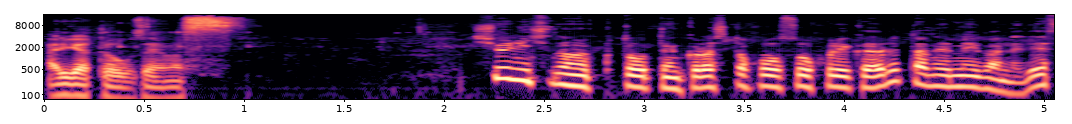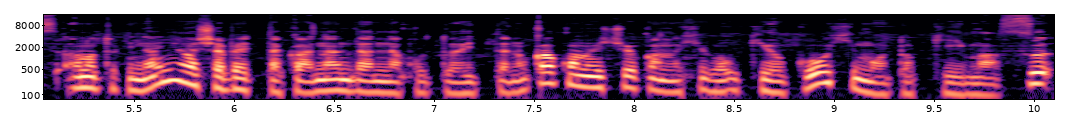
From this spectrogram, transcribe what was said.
ありがとうございます。週に一度の句読点暮らしと放送を振り返る種メガネです。あの時何を喋ったか、何であんなことを言ったのか、この一週間の記憶を紐解きます。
